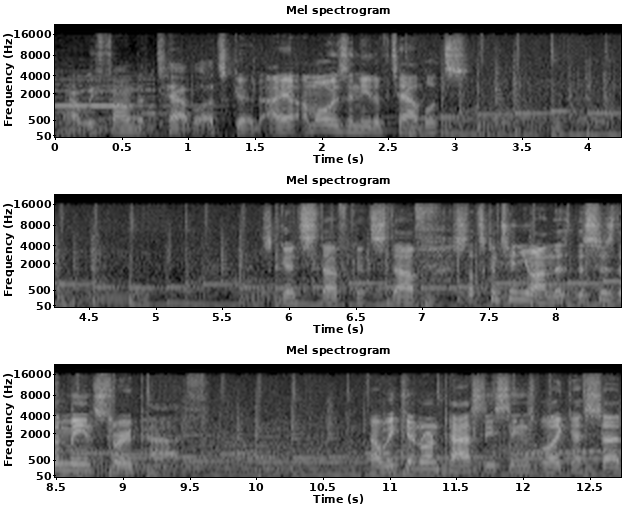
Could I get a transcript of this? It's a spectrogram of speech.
Alright, we found a tablet. That's good. I, I'm always in need of tablets. It's good stuff, good stuff. So let's continue on. This, this is the main story path. Now, we can run past these things, but like I said,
